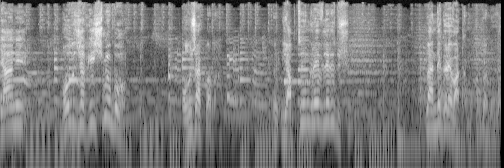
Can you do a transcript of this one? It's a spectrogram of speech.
yani olacak iş mi bu? Olacak baba. Yaptığın grevleri düşün. Ben de grev hakkımı kullanıyorum.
